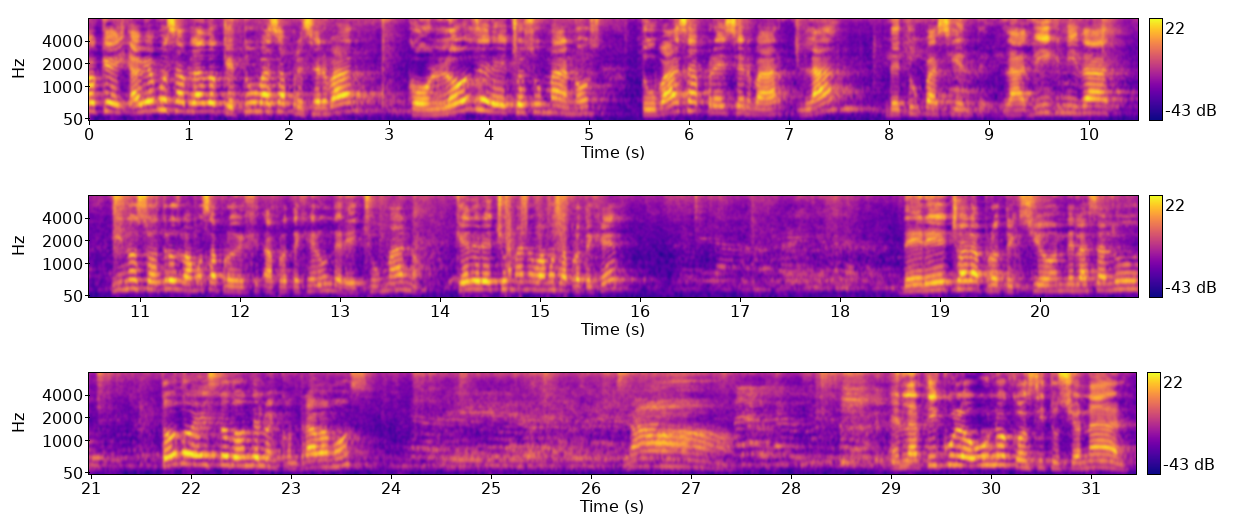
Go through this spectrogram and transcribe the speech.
Ok, habíamos hablado que tú vas a preservar con los derechos humanos, tú vas a preservar la de tu paciente, la dignidad. Y nosotros vamos a, proteger, un derecho humano. ¿Qué derecho humano vamos a proteger? Derecho a la protección de la salud. Todo esto, ¿dónde lo encontrábamos? No. En el artículo 1 constitucional.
